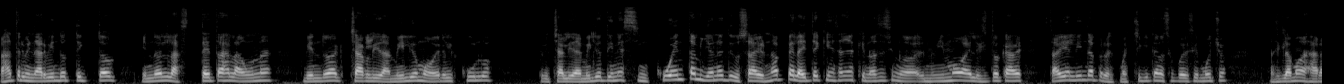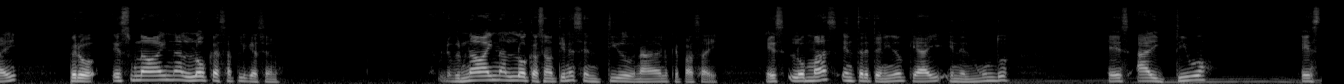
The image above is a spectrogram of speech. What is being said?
Vas a terminar viendo TikTok, viendo las tetas a la una, viendo a Charlie D'Amelio mover el culo porque Charlie D'Amelio tiene 50 millones de usuarios. Una peladita de 15 años que no hace sino el mismo bailecito cada vez. Está bien linda, pero es chiquita no se puede decir mucho. Así que la vamos a dejar ahí. Pero es una vaina loca esa aplicación. Una vaina loca, o sea, no tiene sentido nada de lo que pasa ahí. Es lo más entretenido que hay en el mundo. Es adictivo. Es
